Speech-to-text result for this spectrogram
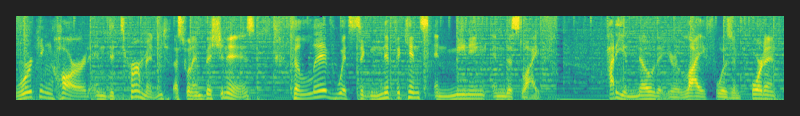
working hard and determined? That's what ambition is to live with significance and meaning in this life. How do you know that your life was important?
